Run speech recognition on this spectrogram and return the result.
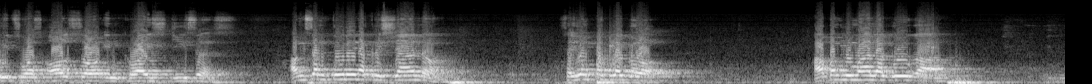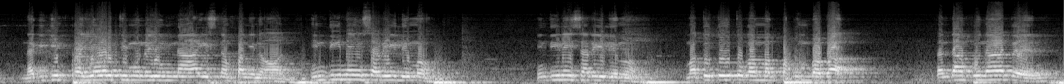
which was also in Christ Jesus. Ang isang tunay na Kristiyano, sa iyong paglago, habang lumalago ka, nagiging priority mo na yung nais ng Panginoon. Hindi na yung sarili mo. Hindi na yung sarili mo. Matututo kang magpakumbaba. Tandaan po natin,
